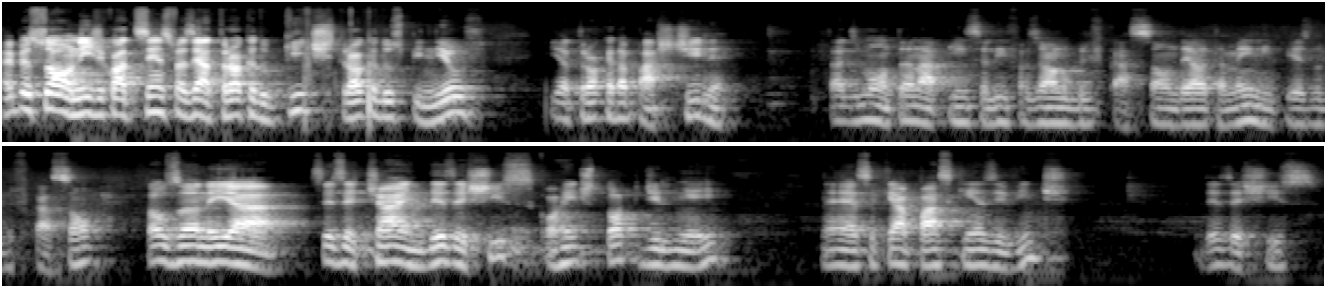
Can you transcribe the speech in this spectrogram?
Aí pessoal, Ninja 400 fazer a troca do kit, troca dos pneus e a troca da pastilha. Tá desmontando a pinça ali, fazer uma lubrificação dela também, limpeza, lubrificação. Tá usando aí a CZ Chine DZX, corrente top de linha aí. Né? Essa aqui é a PAS 520 DZX.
